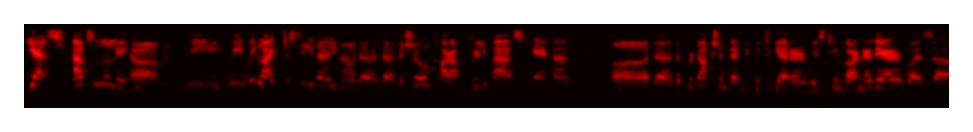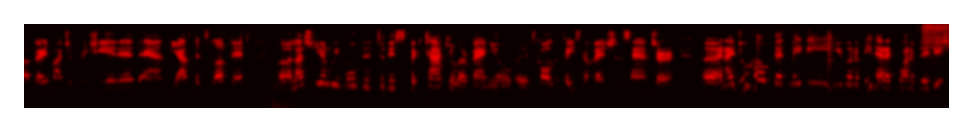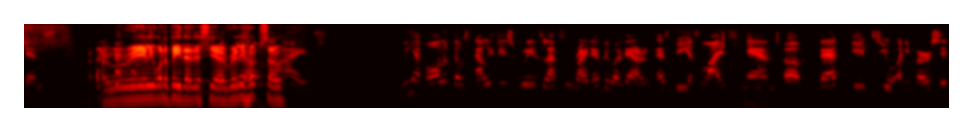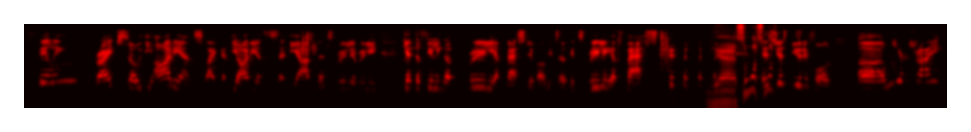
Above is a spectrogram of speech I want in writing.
Yes, absolutely. Um, we we we like to see the you know the the, the show caught up really fast and. Uh, the the production that we put together with Tim Gardner there was uh, very much appreciated, and the athletes loved it. Mm-hmm. Uh, last year, we moved it to this spectacular venue. It's called the Face Convention Center. Uh, and I do hope that maybe you're going to be there at one of the editions. I really want to be there this year. Really hope so we have all of those LED screens left and right everywhere. They are as big as life, mm-hmm. and um, that gives you an immersive feeling, right? So the audience, like, and the audiences and the athletes really, really get the feeling of really a festival. It's a, it's really a fest. yeah. So what's it's what... just beautiful. Uh, we are trying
